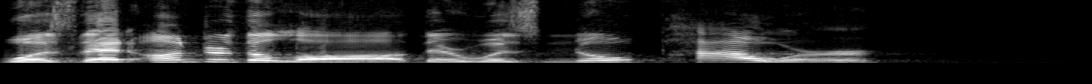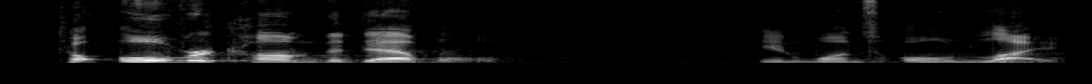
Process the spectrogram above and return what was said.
was that under the law there was no power to overcome the devil in one's own life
